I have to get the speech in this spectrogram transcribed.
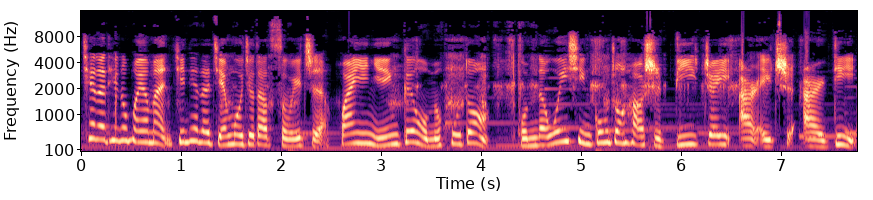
亲爱的听众朋友们，今天的节目就到此为止。欢迎您跟我们互动，我们的微信公众号是 B J R H 二 D，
